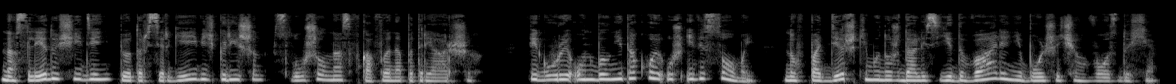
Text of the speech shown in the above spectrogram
На следующий день Петр Сергеевич Гришин слушал нас в кафе на Патриарших. Фигурой он был не такой уж и весомый, но в поддержке мы нуждались едва ли не больше, чем в воздухе.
